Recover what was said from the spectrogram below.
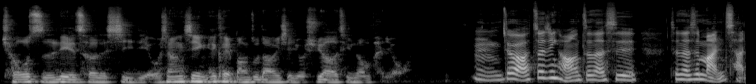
求职列车的系列，我相信也可以帮助到一些有需要的听众朋友。嗯，对啊，最近好像真的是真的是蛮惨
